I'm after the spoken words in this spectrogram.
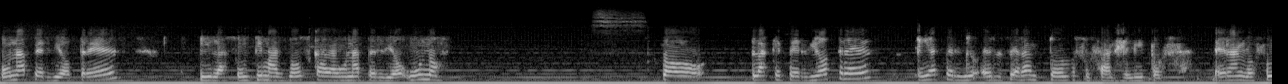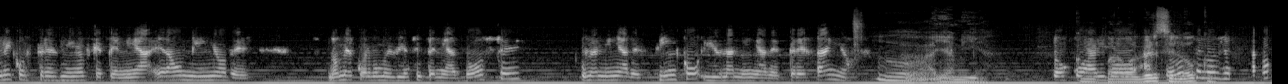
una perdió tres y las últimas dos cada una perdió uno. So, la que perdió tres ella perdió er- eran todos sus angelitos. Eran los únicos tres niños que tenía. Era un niño de no me acuerdo muy bien si tenía 12 una niña de 5 y una niña de 3 años. Ay, amiga. Cuando para volverse a todos se loco. los llevaron,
